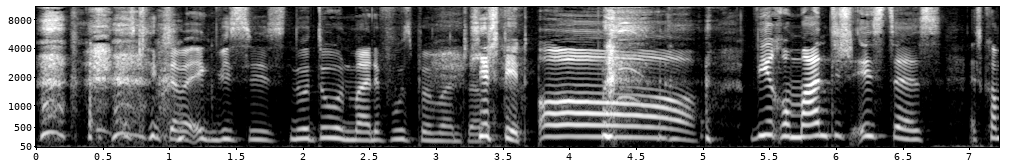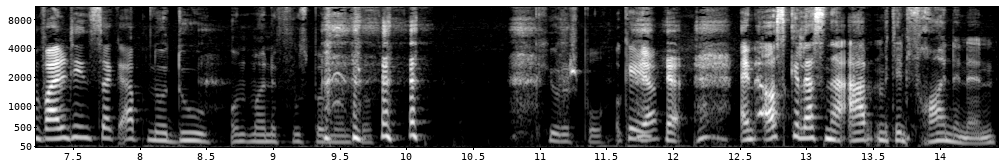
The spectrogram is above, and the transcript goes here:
Das klingt aber irgendwie süß. Nur du und meine Fußballmannschaft. Hier steht, Oh, wie romantisch ist es? Es kommt Valentinstag ab, nur du und meine Fußballmannschaft. Cute Spruch. Okay, ja. Ja. Ein ausgelassener Abend mit den Freundinnen.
